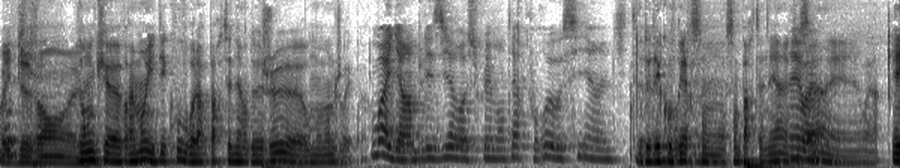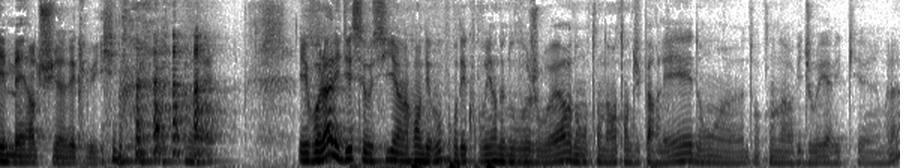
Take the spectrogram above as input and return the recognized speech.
Oui, devant. euh, Donc euh, vraiment, ils découvrent leur partenaire de jeu euh, au moment de jouer, quoi. Ouais, il y a un plaisir supplémentaire pour eux aussi. hein, une petite, De découvrir son, son partenaire et, Et tout ouais. ça. Et voilà. Et merde, je suis avec lui. Ouais. Et voilà, l'idée c'est aussi un rendez-vous pour découvrir de nouveaux joueurs dont on a entendu parler, dont, euh, dont on a envie de jouer avec. euh, voilà.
